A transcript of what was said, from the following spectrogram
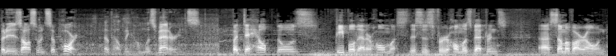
But it is also in support of helping homeless veterans. But to help those people that are homeless, this is for homeless veterans, uh, some of our own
